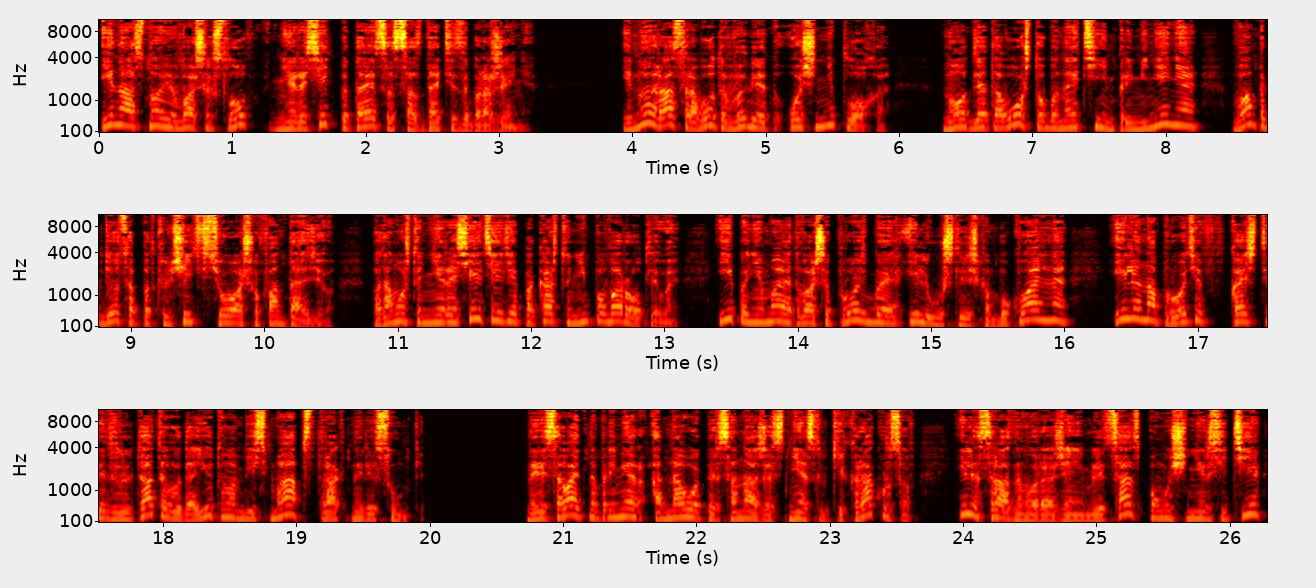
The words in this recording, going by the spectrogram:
и на основе ваших слов нейросеть пытается создать изображение. Иной раз работа выглядит очень неплохо, но для того, чтобы найти им применение, вам придется подключить всю вашу фантазию, потому что нейросети эти пока что неповоротливы и понимают ваши просьбы или уж слишком буквально, или, напротив, в качестве результата выдают вам весьма абстрактные рисунки. Нарисовать, например, одного персонажа с нескольких ракурсов или с разным выражением лица с помощью нейросети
